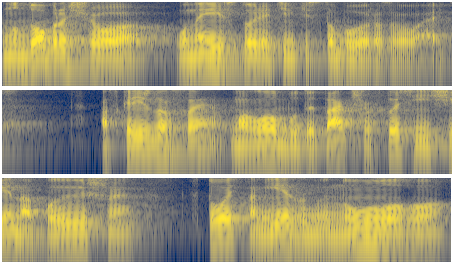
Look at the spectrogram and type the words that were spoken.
Ну, добре, що у неї історія тільки з тобою розвивається. А скоріш за все, могло бути так, що хтось їй ще напише, хтось там є з минулого,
